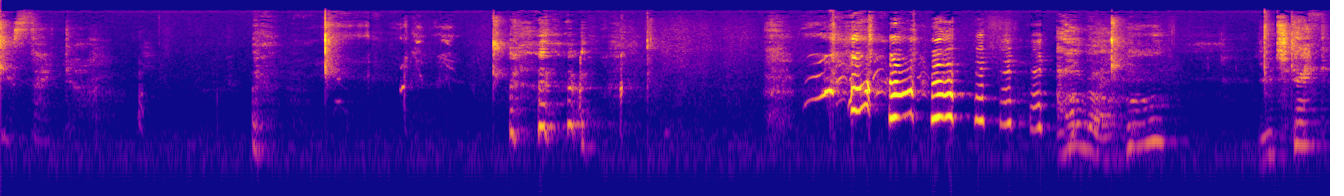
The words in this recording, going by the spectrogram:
You psycho. I don't know who you think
